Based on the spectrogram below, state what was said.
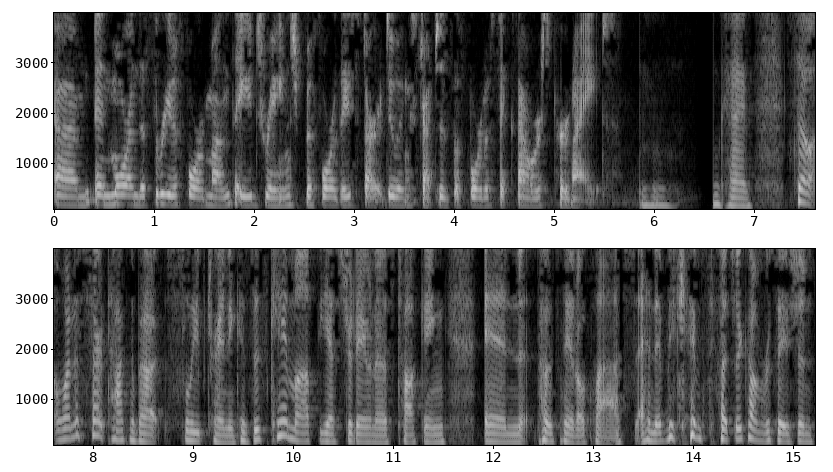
um, in more in the three to four month age range before they start doing stretches of four to six hours per night. Mm-hmm. Okay. So I want to start talking about sleep training because this came up yesterday when I was talking in postnatal class and it became such a conversation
